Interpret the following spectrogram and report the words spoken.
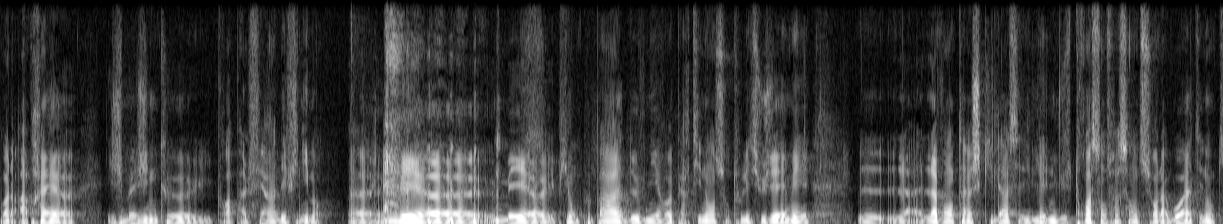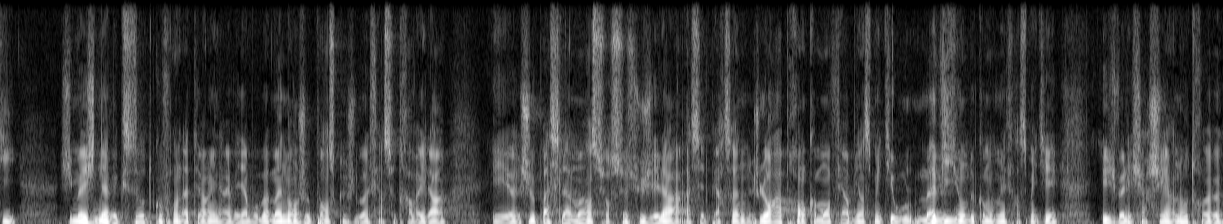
Voilà. Après, j'imagine qu'il ne pourra pas le faire indéfiniment. Euh, mais euh, mais euh, et puis on peut pas devenir pertinent sur tous les sujets, mais l'avantage qu'il a, c'est qu'il a une vue 360 sur la boîte et donc j'imagine avec ses autres cofondateurs, il arrive à dire bon bah maintenant je pense que je dois faire ce travail-là et je passe la main sur ce sujet-là à cette personne. Je leur apprends comment faire bien ce métier ou ma vision de comment bien faire ce métier et je vais aller chercher un autre,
